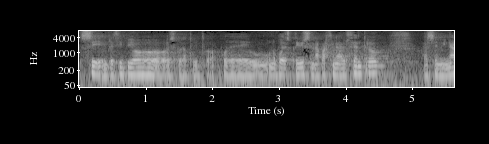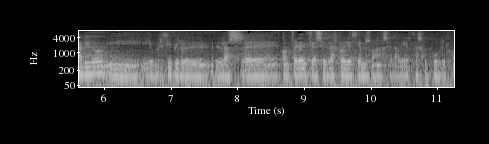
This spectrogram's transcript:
Sí, en principio es gratuito. Puede, uno puede escribirse en la página del centro al seminario y, en principio las eh, conferencias y las proyecciones van a ser abiertas al público.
